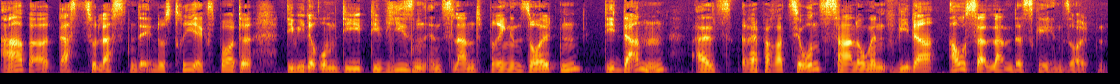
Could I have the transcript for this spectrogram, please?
aber das zu Lasten der Industrieexporte, die wiederum die Devisen ins Land bringen sollten, die dann als Reparationszahlungen wieder außer Landes gehen sollten.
